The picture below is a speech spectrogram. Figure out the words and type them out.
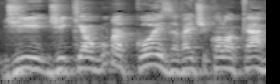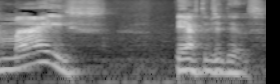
De, de que alguma coisa vai te colocar mais perto de Deus.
